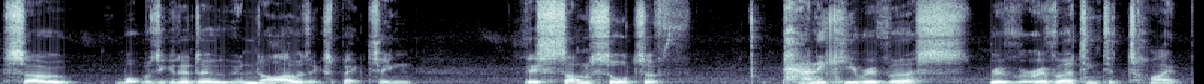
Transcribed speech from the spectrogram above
So what was he going to do? And I was expecting this some sort of panicky reverse, rever- reverting to type,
